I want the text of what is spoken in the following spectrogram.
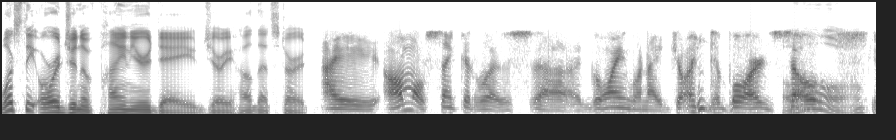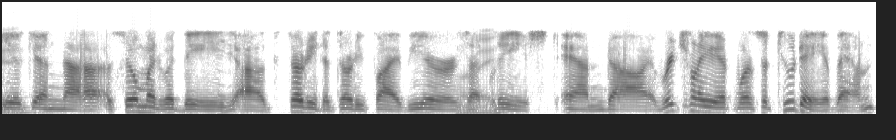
What's the origin of Pioneer Day, Jerry? How'd that start? I almost think it was uh, going when I joined the board, so oh, okay. you can uh, assume it would be uh, 30 to 35 years All at least. And uh, originally it was a two day event.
